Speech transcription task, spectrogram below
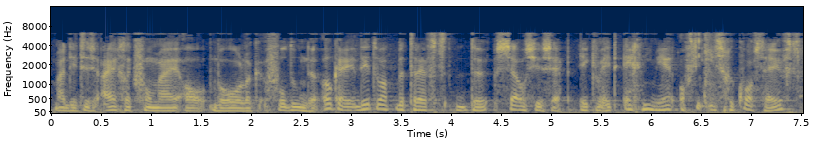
Maar dit is eigenlijk voor mij al behoorlijk voldoende. Oké, dit wat betreft de Celsius app. Ik weet echt niet meer of die iets gekost heeft.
